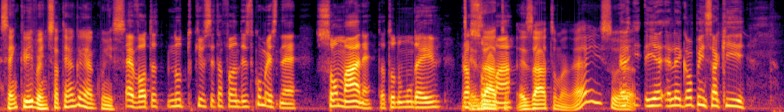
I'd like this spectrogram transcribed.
Isso é incrível, a gente só tem a ganhar com isso. É, volta no que você tá falando desde o começo, né? Somar, né? Tá todo mundo aí pra exato, somar. exato, mano. É isso. é- É, e é, é legal pensar que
